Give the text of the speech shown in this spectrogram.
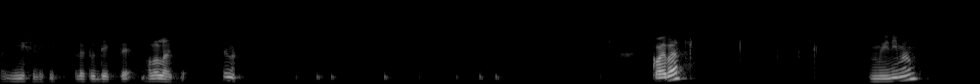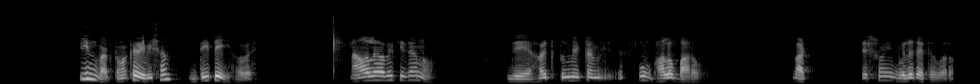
ইংলিশে লিখি, তাহলে একটু দেখতে ভালো লাগবে, তাই না? কয়বার? মিনিমাম তিনবার তোমাকে রিভিশন দিতেই হবে। না হলে হবে কি জানো? যে হয়তো তুমি একটা খুব ভালো পারো বাট সে সময় ভুলে যেতে পারো।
